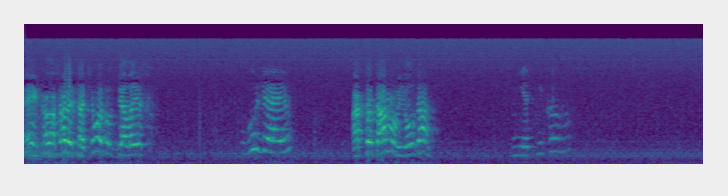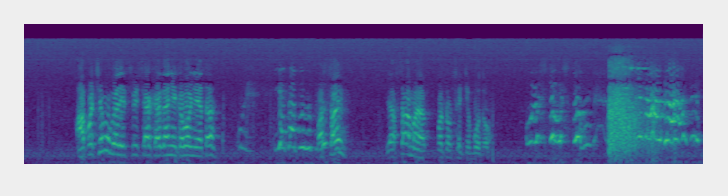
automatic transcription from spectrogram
Эй, колосалица, чего тут делаешь? Гуляю. А кто там, Юлда? Нет никого. А почему горит свеча, когда никого нет, а? Ой, я забыла... Постой, я сама потушить буду. Ой, что вы, что вы? Не надо!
